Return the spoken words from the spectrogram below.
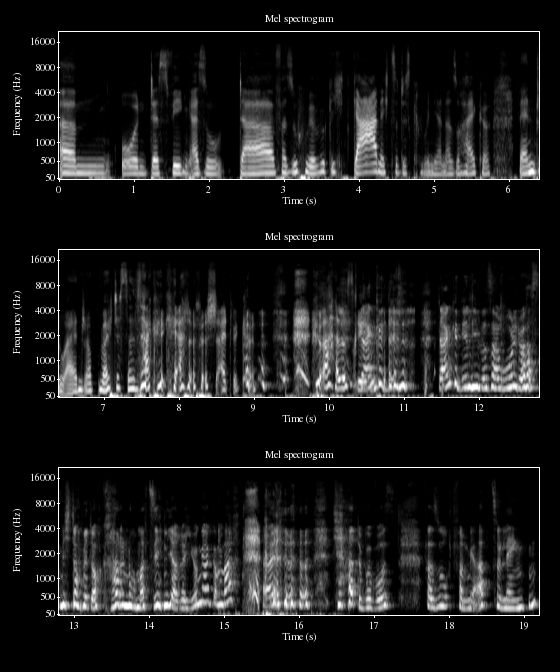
Ähm, und deswegen, also da versuchen wir wirklich gar nicht zu diskriminieren. Also Heike, wenn du einen Job möchtest, dann sag mir gerne Bescheid. Wir können über alles reden. Danke dir, danke dir, liebe Sarul. Du hast mich damit auch gerade noch mal zehn Jahre jünger gemacht. ich hatte bewusst versucht, von mir abzulenken.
